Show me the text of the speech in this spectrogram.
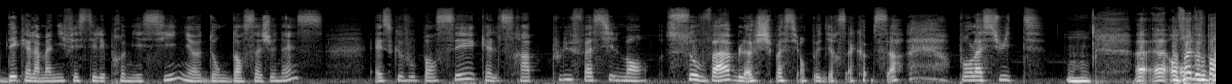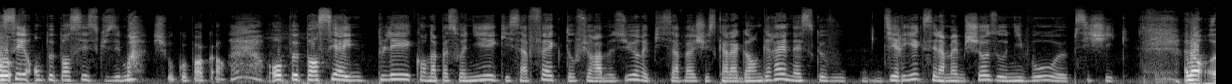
dès qu'elle a manifesté les premiers signes, donc dans sa jeunesse, est-ce que vous pensez qu'elle sera plus facilement sauvable, je ne sais pas si on peut dire ça comme ça, pour la suite Euh, euh, en on fait, peut penser, on peut penser, excusez-moi, je vous coupe encore. On peut penser à une plaie qu'on n'a pas soignée et qui s'infecte au fur et à mesure, et puis ça va jusqu'à la gangrène. Est-ce que vous diriez que c'est la même chose au niveau euh, psychique? Alors,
